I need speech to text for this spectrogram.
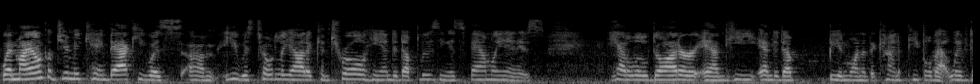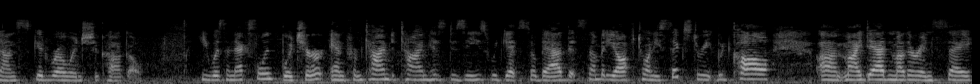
When my uncle Jimmy came back, he was um, he was totally out of control. He ended up losing his family and his he had a little daughter, and he ended up being one of the kind of people that lived on Skid Row in Chicago. He was an excellent butcher, and from time to time his disease would get so bad that somebody off 26th Street would call uh, my dad and mother and say,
